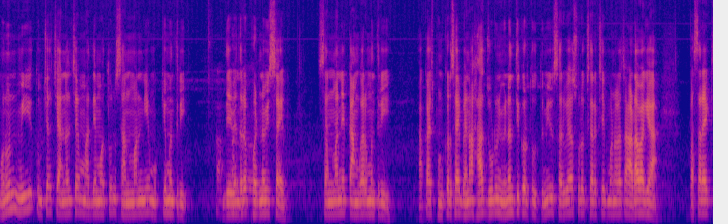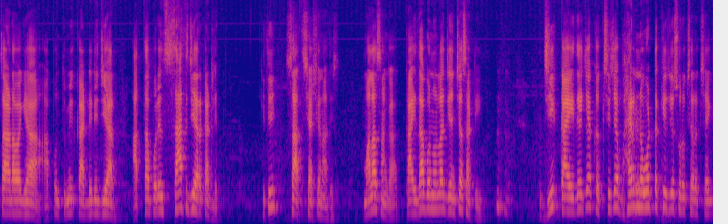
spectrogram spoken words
म्हणून मी तुमच्या चॅनलच्या माध्यमातून सन्माननीय मुख्यमंत्री. देवेंद्र फडणवीस साहेब सन्मान्य कामगार मंत्री आकाश फुंडकर साहेब यांना हात जोडून विनंती करतो तुम्ही सर्व सुरक्षा रक्षक मंडळाचा आढावा घ्या पसारा ॲक्टचा आढावा घ्या आपण तुम्ही काढलेली जी आर आत्तापर्यंत सात जी आर काढलेत. किती? सात शासन आदेश. मला सांगा कायदा बनवला ज्यांच्यासाठी? जी कायद्याच्या कक्षेच्या बाहेर नव्वद टक्के जे सुरक्षा रक्षक आहेत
